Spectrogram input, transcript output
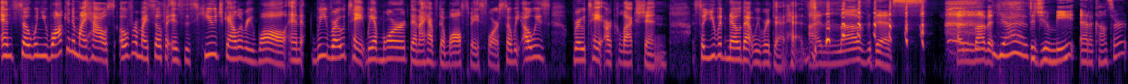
And so when you walk into my house, over my sofa is this huge gallery wall. And we rotate. We have more than I have the wall space for. So we always rotate our collection. So you would know that we were deadheads. I love this. I love it. Yes. Did you meet at a concert?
